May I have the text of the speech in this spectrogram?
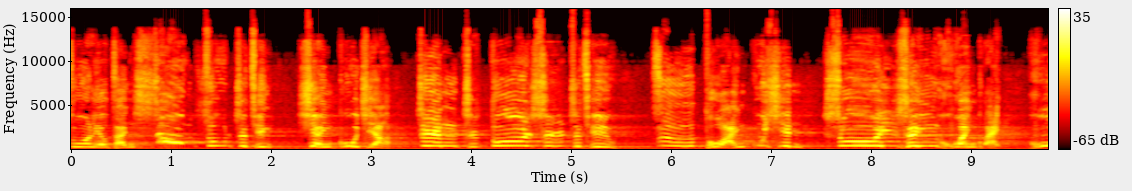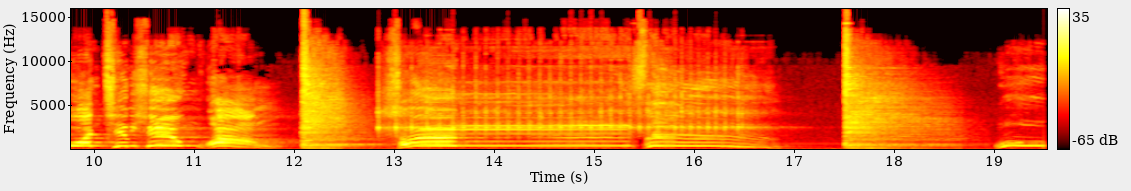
做了咱手足之情，陷国家政治多事之求，自断孤心，谁人欢快，还请宣王深思。看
